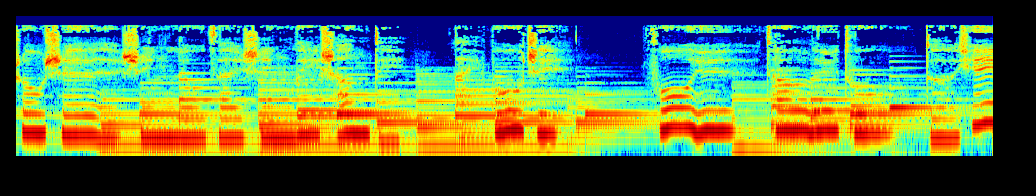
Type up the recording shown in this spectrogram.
手写信留在行李箱底来不及赋予它旅途的意义。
